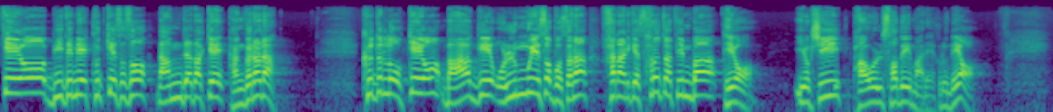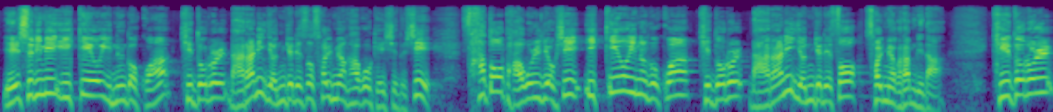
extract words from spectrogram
깨어 믿음에 굳게 서서 남자답게 강건하라. 그들로 깨어 마귀의 올무에서 벗어나 하나님께 사로잡힌 바 되어 이 역시 바울 사도의 말이에요. 그런데요. 예수님이 이 깨어 있는 것과 기도를 나란히 연결해서 설명하고 계시듯이 사도 바울 역시 이 깨어 있는 것과 기도를 나란히 연결해서 설명을 합니다. 기도를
